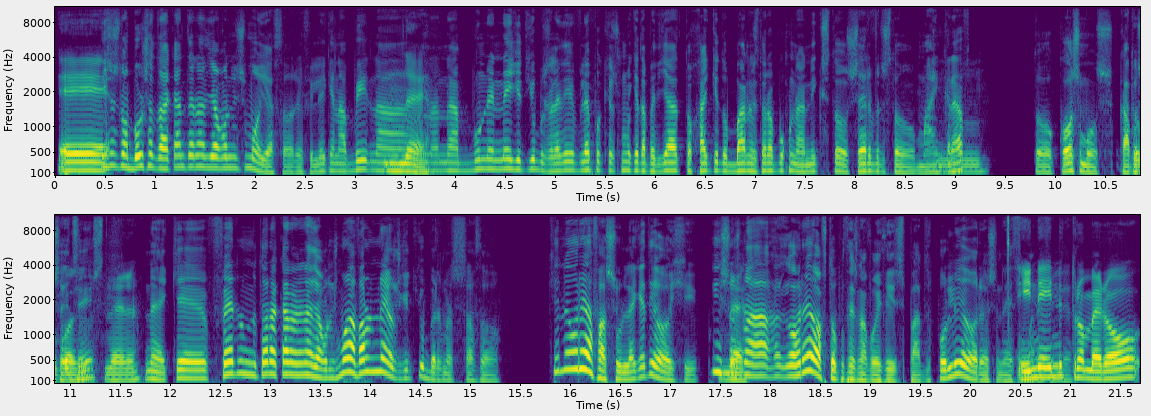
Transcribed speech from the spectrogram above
Ε, Ίσως να μπορούσατε να κάνετε ένα διαγωνισμό γι' αυτό, ρε φίλε, και να, μπει, να, Ναι. να, να μπουν νέοι YouTubers. Δηλαδή, βλέπω και, ας πούμε, και τα παιδιά, το Hack και τον Banners τώρα που έχουν ανοίξει το server στο Minecraft, μμμ, το Cosmos, κάπως τον έτσι. κόσμο, ναι, ναι. Ναι, και φέρνουν τώρα, κάνανε ένα διαγωνισμό να βάλουν νέους YouTubers μέσα σε αυτό. Και είναι ωραία φασούλα, γιατί όχι. Ίσως Ναι. να. Ωραίο αυτό που θες να βοηθήσεις πάντως. Πολύ ωραίο συνέστημα. Είναι, ρε είναι φίλε. τρομερό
